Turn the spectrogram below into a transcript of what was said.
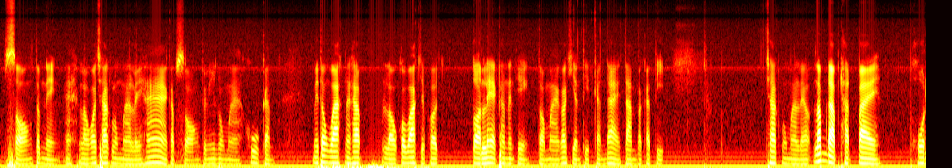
2 ตำแหน่ง อะ เราก็ชักลงมาเลย 5 กับ 2 ตัวนี้ลงมาคู่กัน ไม่ต้องวักนะครับ เราก็วักเฉพาะตอนแรกเท่านั้นเอง ต่อมาก็เขียนติดกันได้ตามปกติ ชักลงมาแล้ว ลำดับถัดไป ผล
